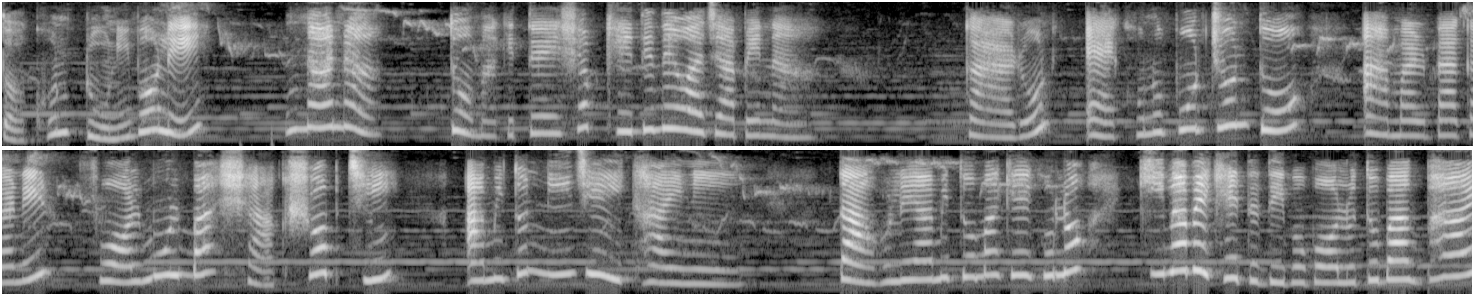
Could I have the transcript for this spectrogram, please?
তখন টুনি বলে, না না, তোমাকে তো এসব খেতে দেওয়া যাবে না। কারণ এখনও পর্যন্ত আমার বাগানের ফলমূল বা শাকসবজি আমি তো নিজেই খাইনি। তাহলে আমি তোমাকে এগুলো কীভাবে খেতে দিব বলো তো, বাঘ ভাই?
